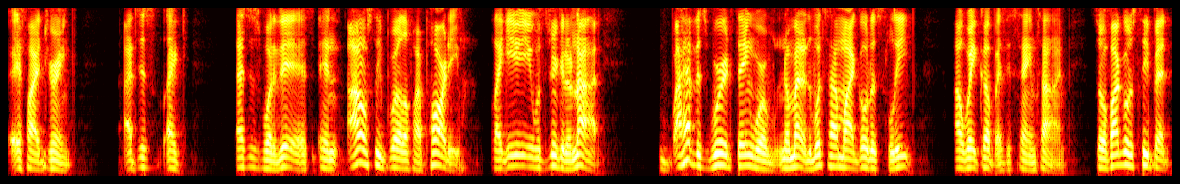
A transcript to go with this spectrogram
if I drink. I just like that's just what it is, and I don't sleep well if I party, like it, it was drinking or not. I have this weird thing where no matter what time I go to sleep, I wake up at the same time. So if I go to sleep at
